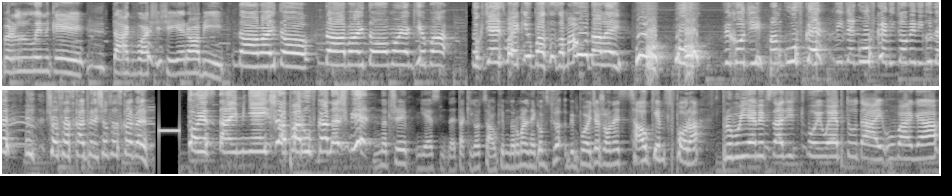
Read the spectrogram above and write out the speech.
berlinki. Tak właśnie się je robi. Dawaj to, dawaj to, moja kiełba... No gdzie jest moja kiełbasa? Za mało dalej! O! O! Wychodzi! Mam główkę! Widzę główkę, widzowie, widzę! Siostra skalpel, siostra skalpel! To jest najmniejsza parówka na świecie! Znaczy, jest takiego całkiem normalnego wzrostu. Bym powiedział, że ona jest całkiem spora. Próbujemy wsadzić twój łeb tutaj. Uwaga!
